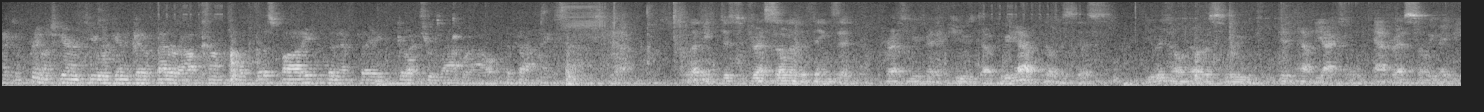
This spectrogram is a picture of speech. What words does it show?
I can pretty much guarantee we're gonna get a better outcome out of this body than if they go through that route, if that makes sense. Yeah. Let me just address some of the things that perhaps we've been accused of. We have noticed this. The original notice, we didn't have the actual address, so we maybe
